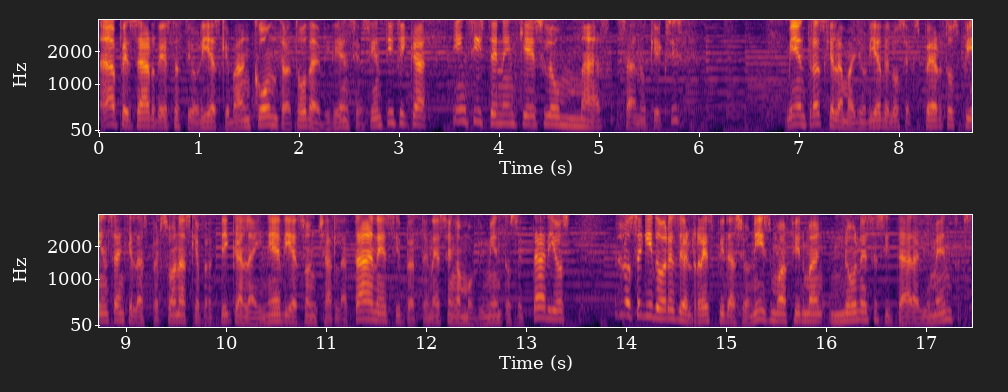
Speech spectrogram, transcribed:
A pesar de estas teorías que van contra toda evidencia científica, insisten en que es lo más sano que existe. Mientras que la mayoría de los expertos piensan que las personas que practican la inedia son charlatanes y pertenecen a movimientos sectarios, los seguidores del respiracionismo afirman no necesitar alimentos.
